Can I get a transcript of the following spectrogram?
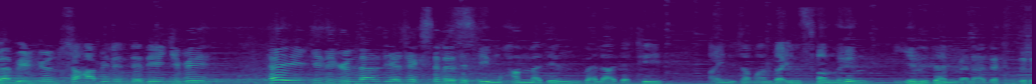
Ve bir gün sahabinin dediği gibi, hey gidi günler diyeceksiniz. Hz. Muhammed'in veladeti aynı zamanda insanlığın yeniden veladettir.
